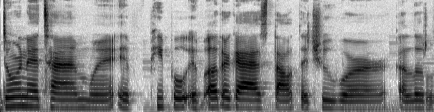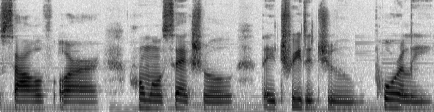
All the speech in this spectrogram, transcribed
during that time when if people if other guys thought that you were a little soft or homosexual they treated you poorly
